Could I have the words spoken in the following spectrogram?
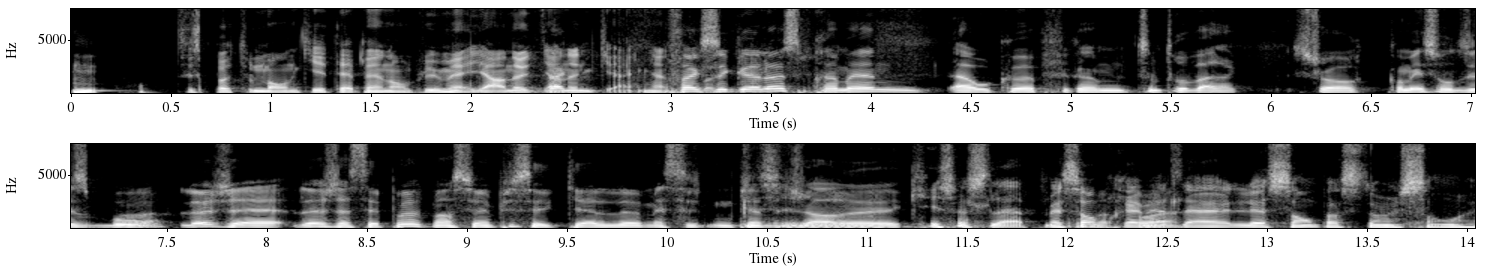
Mm. tu sais, c'est pas tout le monde qui est épais non plus, mais il y en a, y en a une gang. il y en a Fait que ce gars-là se promène à Oka, puis comme, tu me trouves à, genre, combien sur 10 beau? Ouais. Là, je, là, je sais pas, je m'en souviens plus c'est lequel, là, mais c'est une c'est genre, euh, Slap. Mais ça, on pourrait Ouais. mettre la- le son parce que c'est un son euh,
